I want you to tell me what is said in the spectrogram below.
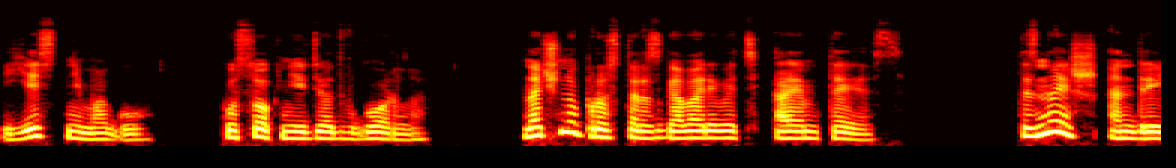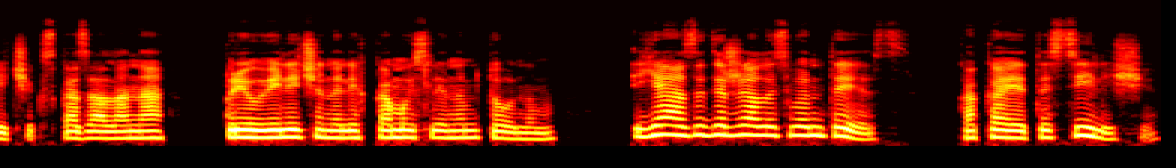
Есть не могу кусок не идет в горло. Начну просто разговаривать о МТС. «Ты знаешь, Андрейчик», — сказала она преувеличенно легкомысленным тоном, — «я задержалась в МТС. Какая это силище!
